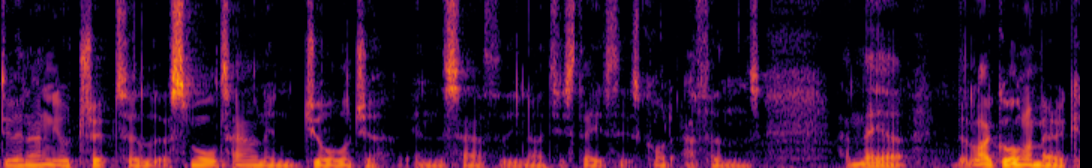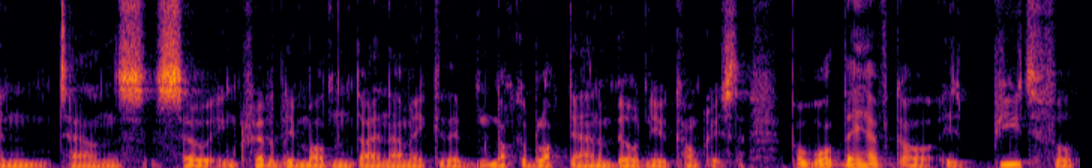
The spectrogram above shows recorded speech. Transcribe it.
do an annual trip to a small town in Georgia in the south of the United States. It's called Athens, and they are like all American towns, so incredibly modern, dynamic. They knock a block down and build new concrete stuff. But what they have got is beautiful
